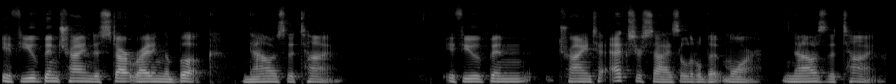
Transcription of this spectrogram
If you've been trying to start writing a book, now is the time. If you've been trying to exercise a little bit more, now's the time.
